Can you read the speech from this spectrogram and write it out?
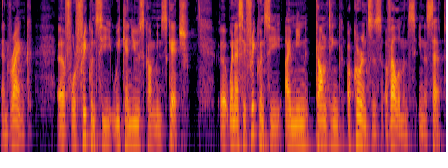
and rank. Uh, for frequency, we can use count-min-sketch. Uh, when I say frequency, I mean counting occurrences of elements in a set.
